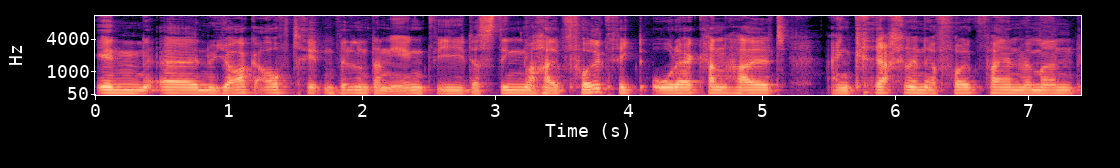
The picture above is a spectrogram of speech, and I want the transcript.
in äh, New York auftreten will und dann irgendwie das Ding nur halb voll kriegt. Oder kann halt einen krachenden Erfolg feiern, wenn man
